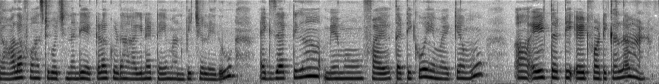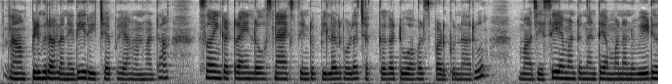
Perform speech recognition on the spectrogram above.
చాలా ఫాస్ట్గా వచ్చిందండి. ఎక్కడ కూడా ఆగిన టైం అనిపించలేదు. ఎగ్జాక్ట్గా మేము ఫైవ్ థర్టీకో ఏమో ఎక్కాము. ఎయిట్ థర్టీ ఎయిట్ ఫార్టీ కల్లా ఆ, పిడుగురాళ్ళు అనేది రీచ్ అయిపోయామన్నమాట. సో ఇంకా ట్రైన్లో స్నాక్స్ తింటూ పిల్లలు కూడా చక్కగా టూ అవర్స్ పడుకున్నారు. మా జెస్సీ ఏమంటుందంటే అమ్మ నన్ను వీడియో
